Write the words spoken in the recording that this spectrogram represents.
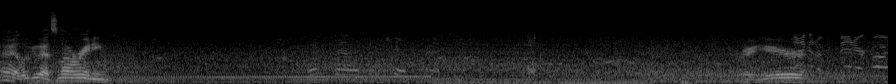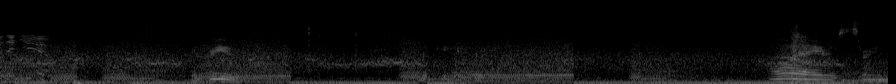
Alright, look at that, it's not raining. Right here. Good for you. Okay. Alright, here's this raining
